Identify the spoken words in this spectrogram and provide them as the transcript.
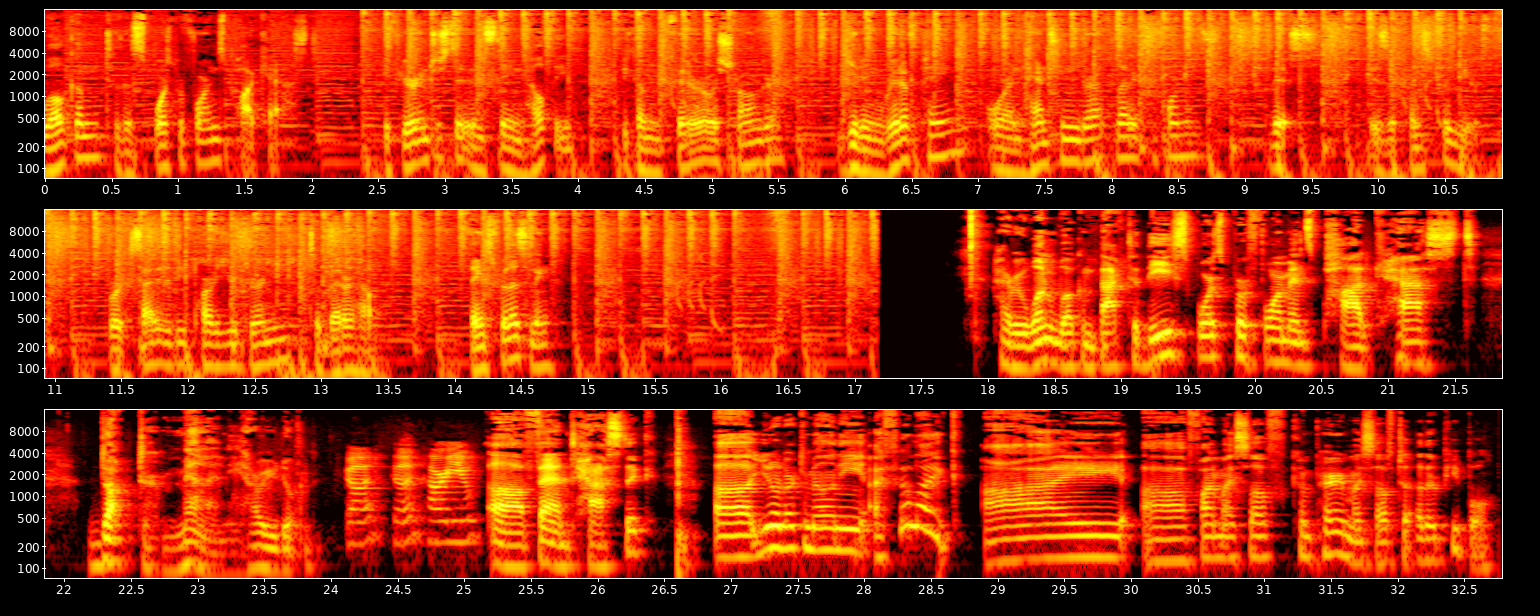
Welcome to the Sports Performance Podcast. If you're interested in staying healthy, becoming fitter or stronger, getting rid of pain, or enhancing your athletic performance, this is the place for you. We're excited to be part of your journey to better health. Thanks for listening. Hi, everyone. Welcome back to the Sports Performance Podcast. Dr. Melanie, how are you doing? Good, good. How are you? Uh, fantastic. Uh, you know, Dr. Melanie, I feel like I uh, find myself comparing myself to other people.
